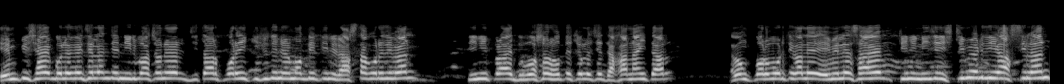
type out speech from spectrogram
এমপি সাহেব বলে গেছিলেন যে, নির্বাচনের জিতার পরেই কিছুদিনের মধ্যে তিনি রাস্তা করে দিবেন। তিনি প্রায় দু বছর হতে চলেছে, দেখা নাই তার। এবং পরবর্তীকালে এমএলএ সাহেব তিনি নিজে এস্টিমেট দিয়ে আসছিলেন।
